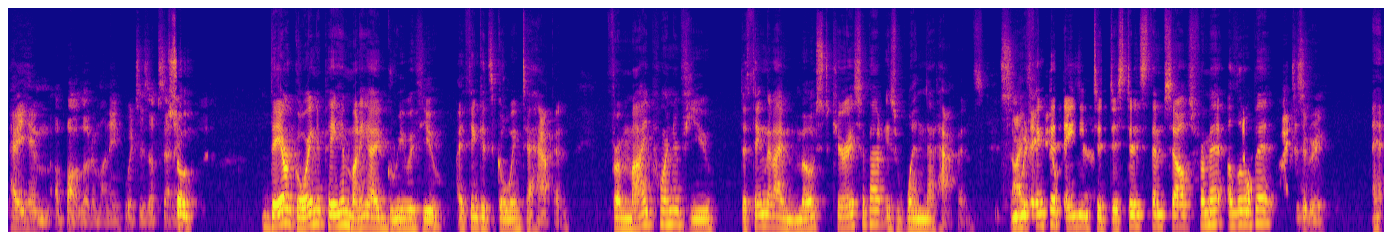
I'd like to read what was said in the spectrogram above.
pay him a buttload of money, which is upsetting. So they are going to pay him money. I agree with you. I think it's going to happen. From my point of view, the thing that I'm most curious about is when that happens. So You I would think that they need to distance themselves from it a little bit. I disagree. I,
